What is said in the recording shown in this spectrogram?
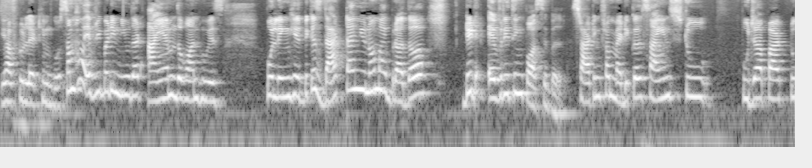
You have to let him go. Somehow everybody knew that I am the one who is pulling him because that time, you know, my brother did everything possible, starting from medical science to puja part to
